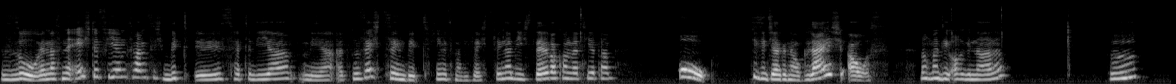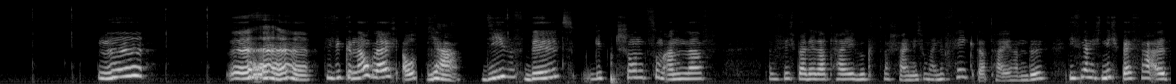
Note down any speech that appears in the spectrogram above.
So, wenn das eine echte 24-Bit ist, hätte die ja mehr als eine 16-Bit. Ich nehme jetzt mal die 16er, die ich selber konvertiert habe. Oh, die sieht ja genau gleich aus. Nochmal die originale. Hm? Die sieht genau gleich aus. Ja, dieses Bild gibt schon zum Anlass, dass es sich bei der Datei höchstwahrscheinlich um eine Fake-Datei handelt. Die ist nämlich nicht besser als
